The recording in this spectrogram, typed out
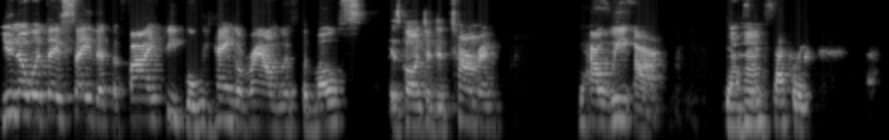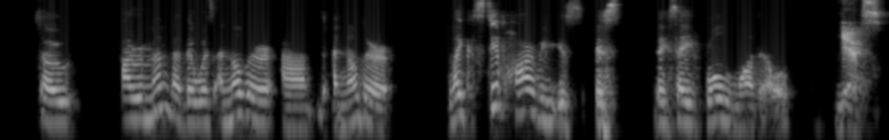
you know what they say that the five people we hang around with the most is going to determine Yes. how we are. Yes, Mhm. exactly. So I remember there was another um, another like Steve Harvey is is they say role model. Yes.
